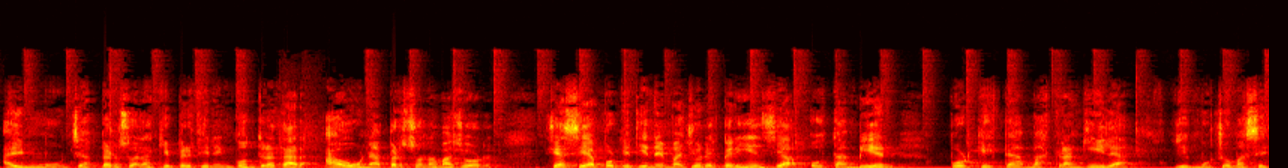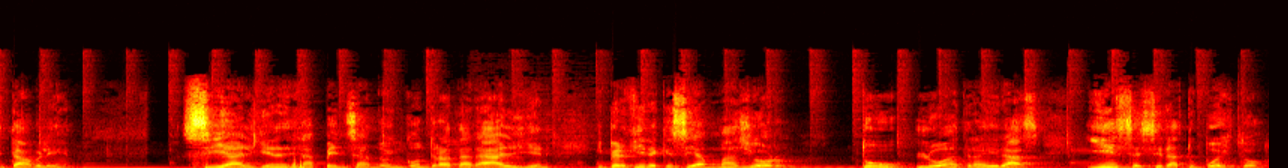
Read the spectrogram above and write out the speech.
Hay muchas personas que prefieren contratar a una persona mayor, ya sea porque tiene mayor experiencia o también porque está más tranquila y es mucho más estable. Si alguien está pensando en contratar a alguien y prefiere que sea mayor, tú lo atraerás y ese será tu puesto,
